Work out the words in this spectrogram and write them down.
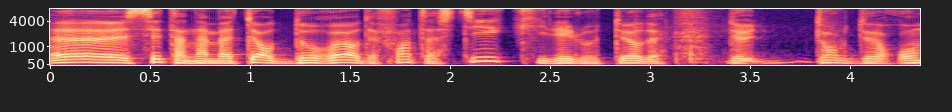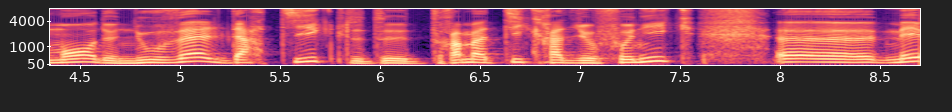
Euh, c'est un amateur d'horreur, de fantastique. Il est l'auteur de, donc de romans, de nouvelles, d'articles, de dramatiques radiophoniques. Euh, mais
